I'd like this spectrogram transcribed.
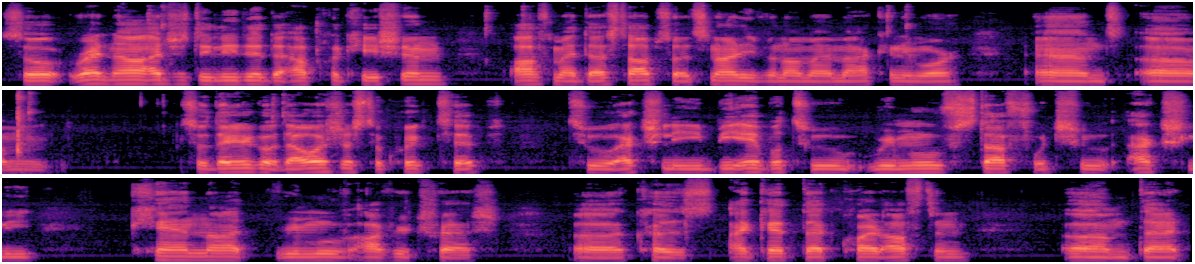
So right now I just deleted the application off my desktop so it's not even on my Mac anymore. And um, so there you go. That was just a quick tip to actually be able to remove stuff which you actually cannot remove off your trash. Because uh, I get that quite often um, that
